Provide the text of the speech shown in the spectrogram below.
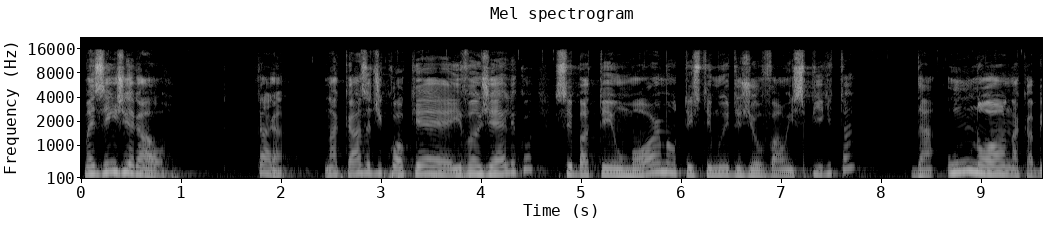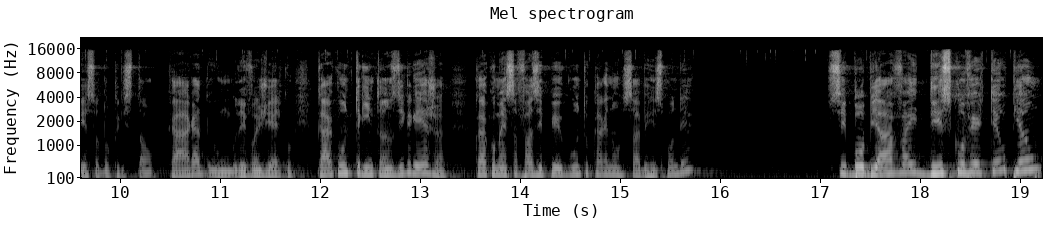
mas em geral, cara, na casa de qualquer evangélico, se bater um mormon, um testemunho de Jeová, um espírita, dá um nó na cabeça do cristão, cara, do evangélico, cara com 30 anos de igreja. O cara começa a fazer pergunta, o cara não sabe responder. Se bobear, vai desconverter o peão.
